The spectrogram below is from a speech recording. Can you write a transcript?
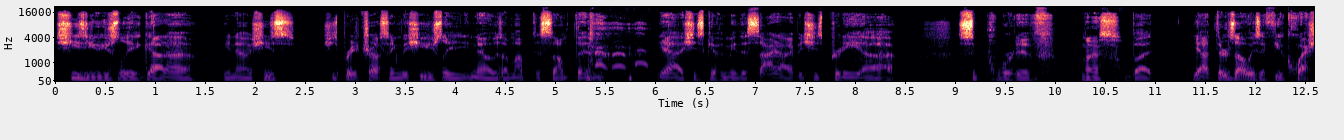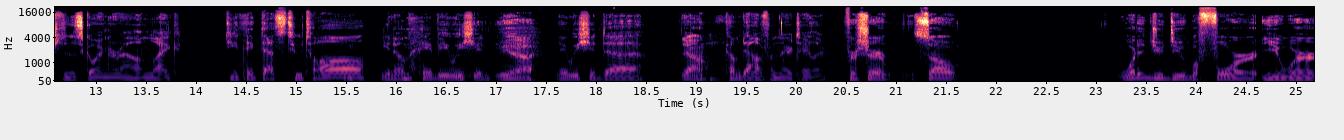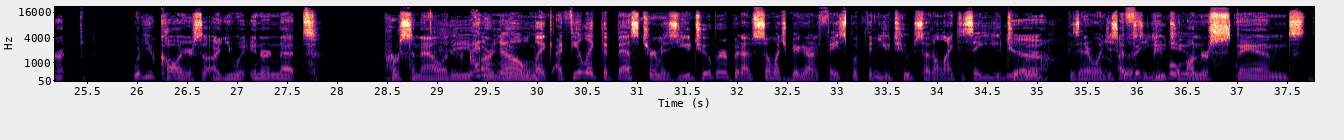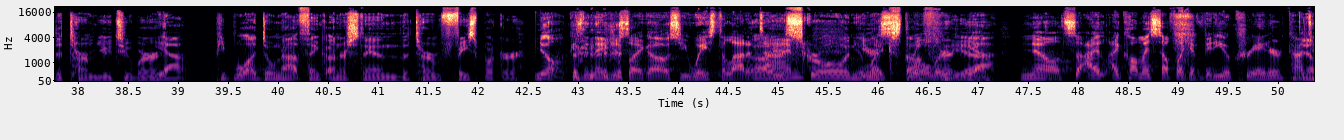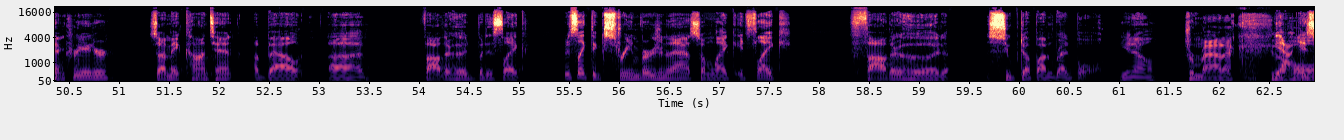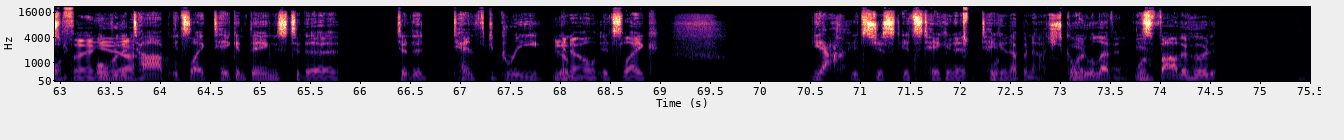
She's usually got a you know she's she's pretty trusting, but she usually knows I'm up to something. yeah, she's giving me the side eye, but she's pretty uh supportive. nice? but yeah, there's always a few questions going around like, do you think that's too tall? You know, maybe we should Yeah, maybe we should uh yeah, come down from there, Taylor. for sure. So, what did you do before you were? What do you call yourself? Are you an internet personality? I don't know. You, Like I feel like the best term is YouTuber, but I'm so much bigger on Facebook than YouTube, so I don't like to say YouTuber Yeah. because then everyone just goes I think to people YouTube. understand the term YouTuber. yeah. People I do not think understand the term Facebooker. No, because then they just like, oh, so you waste a lot of Oh, time. you scroll and you You're like stuff. scroller. Yeah. No, so I, I call myself like a video creator, content Yep. creator. So I make content about uh, fatherhood, but it's like, but it's like the extreme version of that. So I'm like, it's like fatherhood souped up on Red Bull, you know? Dramatic. The yeah, whole thing. over yeah. the top. It's like taking things to the to the tenth degree. You know, it's like. Yeah, it's just it's taking it taking it up a notch. It's going when- to eleven. when- It's fatherhood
